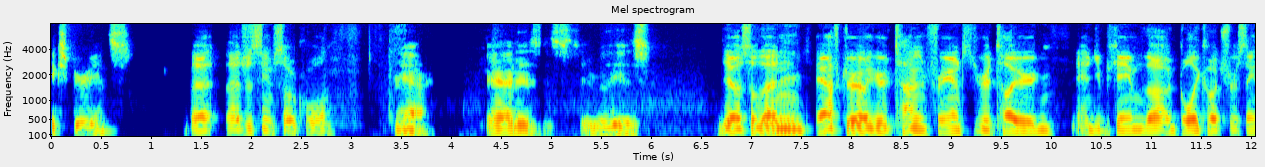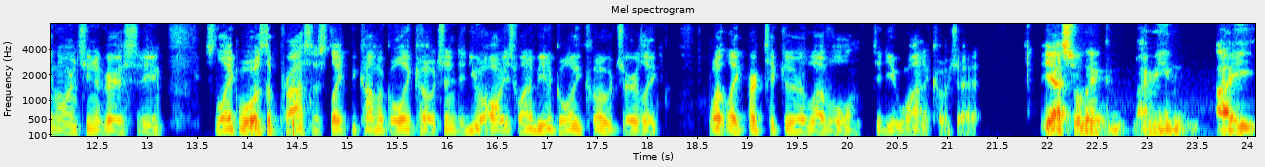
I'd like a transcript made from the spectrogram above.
experience. That that just seems so cool. Yeah, yeah, it is. It's, it really is. Yeah. So then, after your time in France, you retired and you became the goalie coach for St. Lawrence University. So, like, what was the process like become a goalie coach? And did you always want to be a goalie coach, or like, what like particular level did you want to coach at? Yeah. So, like, I mean, I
